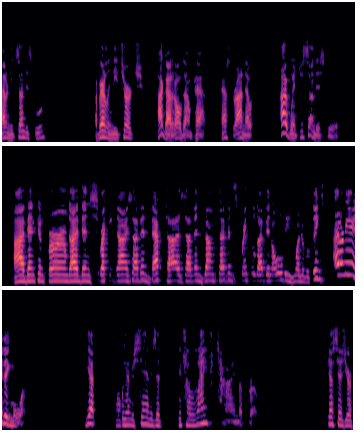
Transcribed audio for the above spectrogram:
I don't need Sunday school. I barely need church. I got it all down pat. Pastor, I know it. I went to Sunday school. I've been confirmed, I've been recognized, I've been baptized, I've been dunked, I've been sprinkled, I've been all these wonderful things. I don't need anything more. yet, what we understand is that it's a lifetime of growth. Just as your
